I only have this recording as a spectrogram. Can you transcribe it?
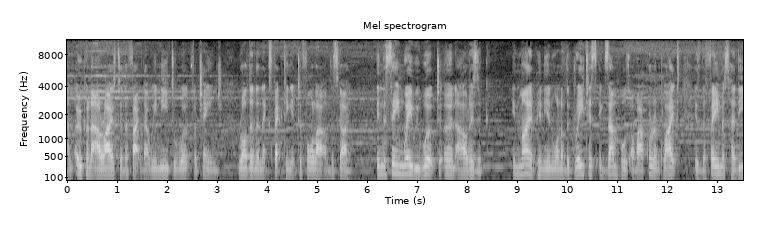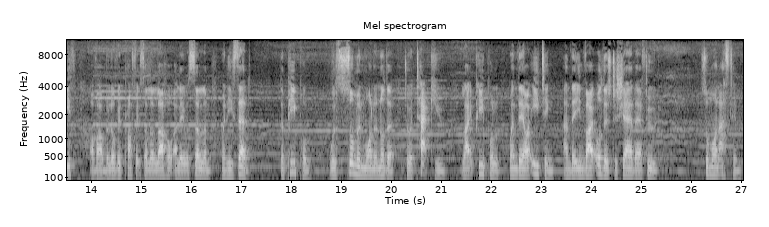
and open our eyes to the fact that we need to work for change rather than expecting it to fall out of the sky. In the same way we work to earn our rizq. In my opinion, one of the greatest examples of our current plight is the famous hadith of our beloved Prophet ﷺ when he said, The people will summon one another to attack you like people when they are eating and they invite others to share their food. Someone asked him,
